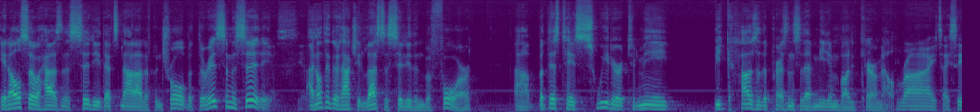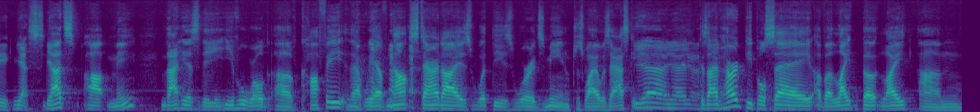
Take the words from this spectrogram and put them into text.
It also has an acidity that's not out of control, but there is some acidity. I don't think there's actually less acidity than before, uh, but this tastes sweeter to me because of the presence of that medium-bodied caramel. Right, I see. Yes. That's uh, me. That is the evil world of coffee that we have not standardized what these words mean, which is why I was asking you. Yeah, yeah, yeah. Because I've heard people say of a light boat, light um,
